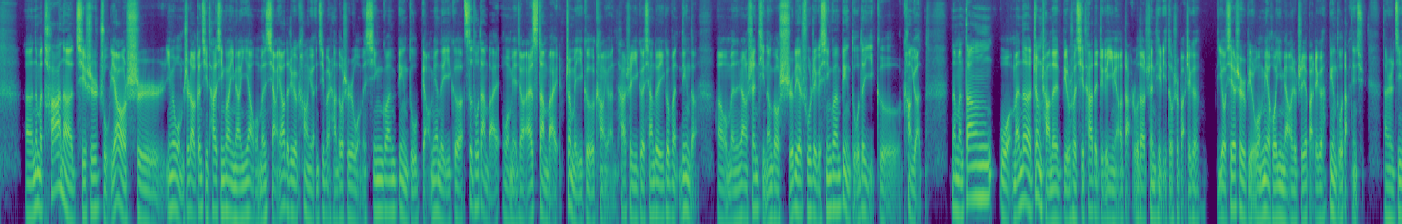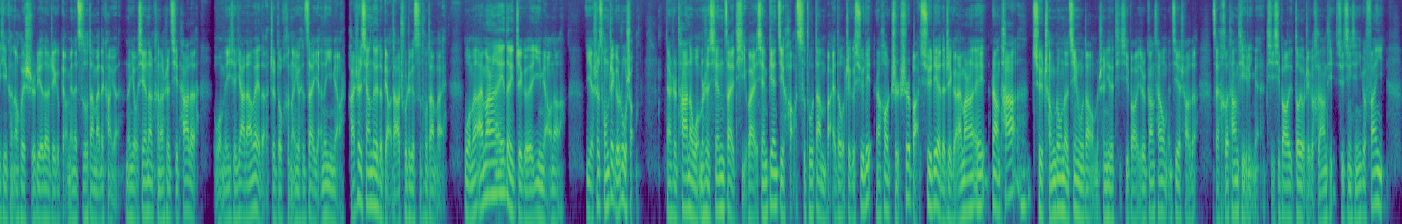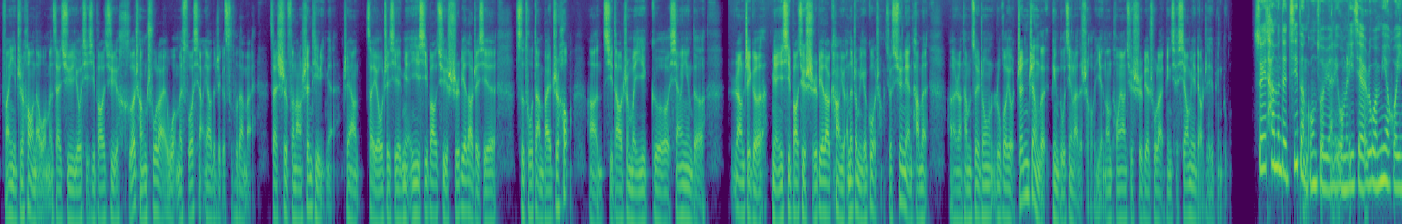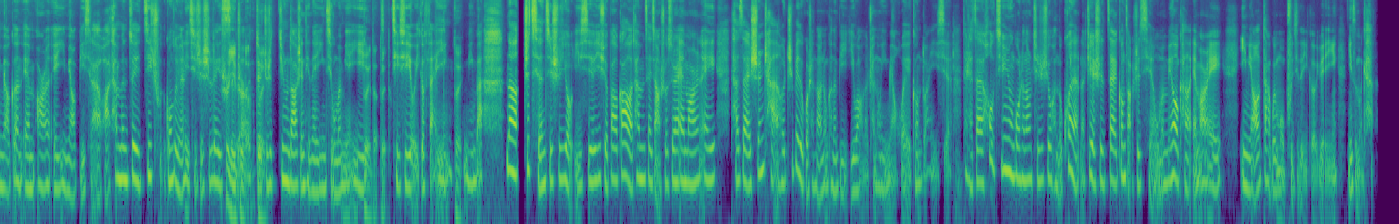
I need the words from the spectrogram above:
呃，那么它呢，其实主要是因为我们知道，跟其他新冠疫苗一样，我们想要的这个抗原基本上都是我们新冠病毒表面的一个刺突蛋白，我们也叫 S 蛋白这么一个抗原，它是一个相对一个稳定的，呃，我们让身体能够识别出这个新冠病毒的一个抗原。那么，当我们的正常的，比如说其他的这个疫苗打入到身体里，都是把这个有些是，比如我们灭活疫苗，就直接把这个病毒打进去，但是机体可能会识别的这个表面的刺突蛋白的抗原。那有些呢，可能是其他的，我们一些亚单位的，这都可能有些在研的疫苗，还是相对的表达出这个刺突蛋白。我们 mRNA 的这个疫苗呢，也是从这个入手。但是它呢，我们是先在体外先编辑好刺突蛋白的这个序列，然后只是把序列的这个 mRNA 让它去成功的进入到我们身体的体细胞，也就是刚才我们介绍的，在核糖体里面，体细胞都有这个核糖体去进行一个翻译。翻译之后呢，我们再去由体细胞去合成出来我们所想要的这个刺突蛋白，再释放到身体里面，这样再由这些免疫细胞去识别到这些刺突蛋白之后，啊，起到这么一个相应的。让这个免疫细胞去识别到抗原的这么一个过程，就训练他们，啊，让他们最终如果有真正的病毒进来的时候，也能同样去识别出来，并且消灭掉这些病毒。所以他们的基本工作原理，我们理解，如果灭活疫苗跟 mRNA 疫苗比起来的话，他们最基础的工作原理其实是类似的，对，就是进入到身体内引起我们免疫对的对的体系有一个反应，对，明白。那之前其实有一些医学报告，他们在讲说，虽然 mRNA 它在生产和制备的过程当中可能比以往的传统疫苗会更短一些，但是在后期运用过程当中其实是有很多困难的，这也是在更早之前我们没有看到 mRNA 疫苗大规模普及的一个原因。你怎么看？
